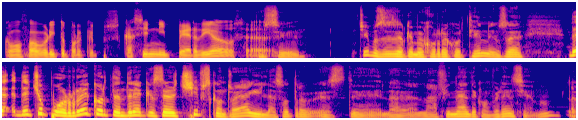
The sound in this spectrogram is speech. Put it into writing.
como favorito porque pues casi ni perdió, o sea. Pues sí. Sí, pues es el que mejor récord tiene. O sea, de, de hecho, por récord tendría que ser Chiefs contra Águilas, otra, este, la, la final de conferencia, ¿no? La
